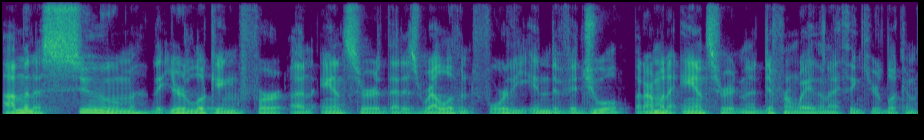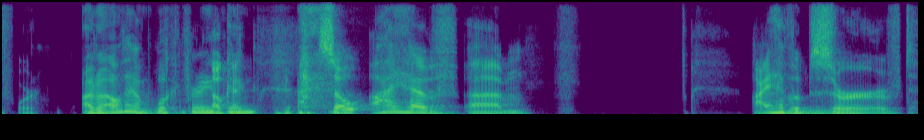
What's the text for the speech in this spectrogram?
I'm going to assume that you're looking for an answer that is relevant for the individual, but I'm going to answer it in a different way than I think you're looking for. I don't, I don't think I'm looking for anything. Okay. so I have um, I have observed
